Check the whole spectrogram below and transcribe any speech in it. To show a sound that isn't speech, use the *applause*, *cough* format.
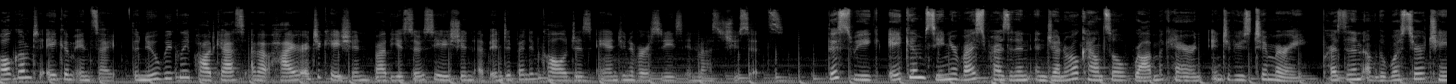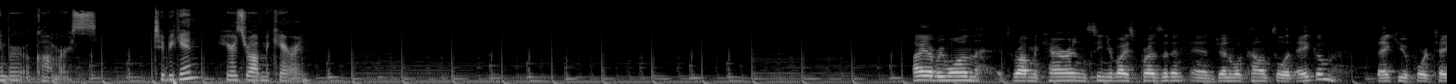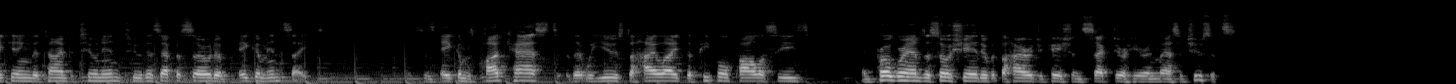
Welcome to AICUM Insight, the new weekly podcast about higher education by the Association of Independent Colleges and Universities in Massachusetts. This week, AICUM Senior Vice President and General Counsel Rob McCarron interviews Tim Murray, President of the Worcester Chamber of Commerce. To begin, here's Rob McCarron. Hi, everyone. It's Rob McCarron, Senior Vice President and General Counsel at AICUM. Thank you for taking the time to tune in to this episode of AICUM Insight. This is AICUM's podcast that we use to highlight the people, policies, and programs associated with the higher education sector here in Massachusetts.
